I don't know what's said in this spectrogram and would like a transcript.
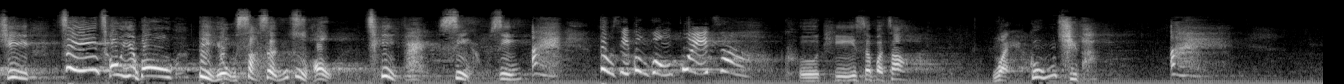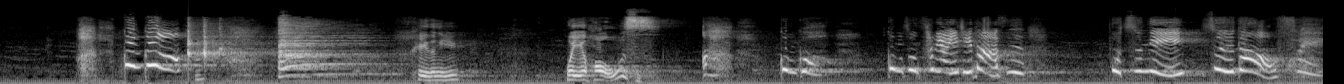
险，再错一步，必有杀身之祸，千万小心！哎，多谢公公关照。可天色不早，外公去吧。哎，公公，黑人鱼。为何事？啊，公公，宫中出了一件大事，不知你知道非？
